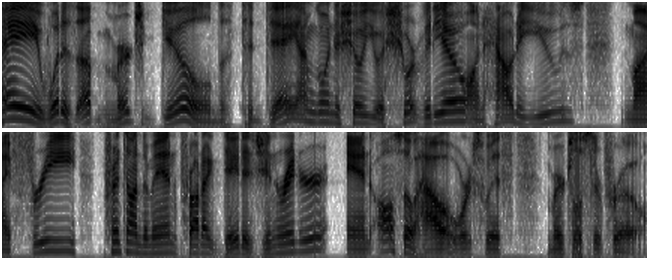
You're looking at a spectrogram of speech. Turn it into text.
Hey, what is up Merch Guild? Today I'm going to show you a short video on how to use my free print-on-demand product data generator and also how it works with Merchlister Pro.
